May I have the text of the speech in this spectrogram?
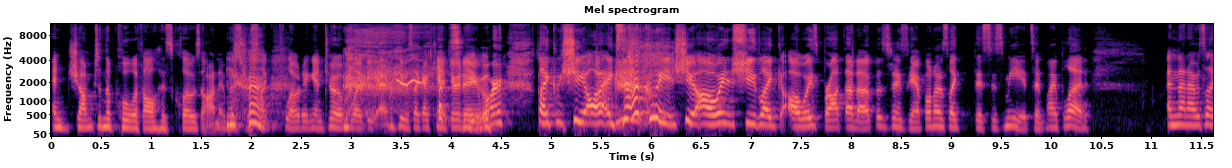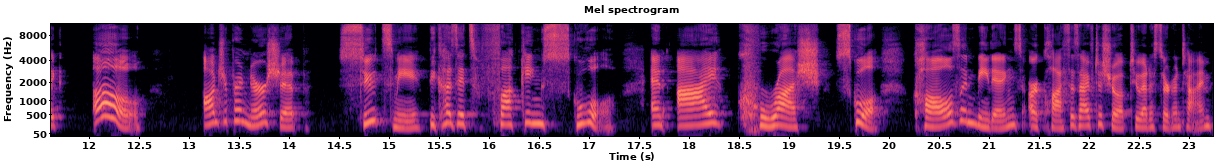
and jumped in the pool with all his clothes on. It was just like floating into oblivion. He was like, I can't do it anymore. Like, she, exactly. She always, she like always brought that up as an example. And I was like, this is me. It's in my blood. And then I was like, oh, entrepreneurship suits me because it's fucking school and I crush school. Calls and meetings are classes I have to show up to at a certain time.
